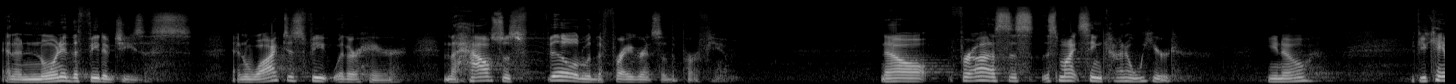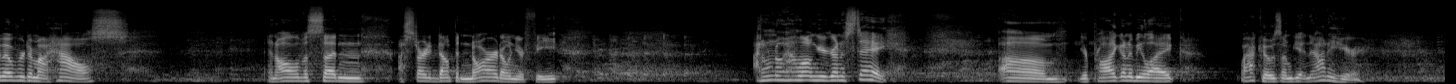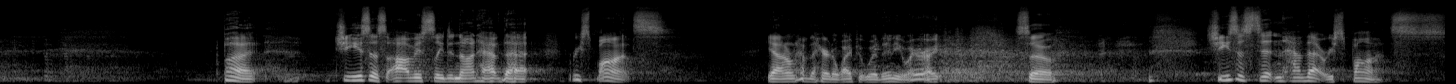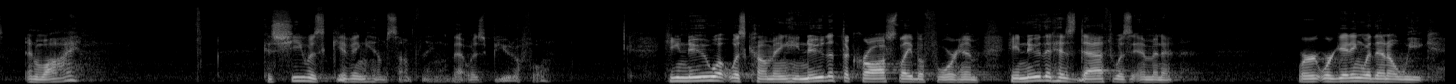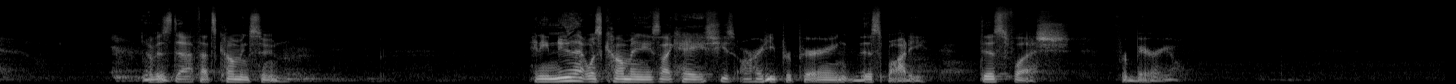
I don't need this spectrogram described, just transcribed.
and anointed the feet of Jesus and wiped his feet with her hair. And the house was filled with the fragrance of the perfume. Now, for us, this, this might seem kind of weird, you know? If you came over to my house and all of a sudden I started dumping nard on your feet, I don't know how long you're going to stay. Um, you're probably going to be like, wackos, I'm getting out of here. But Jesus obviously did not have that response. Yeah, I don't have the hair to wipe it with anyway, right? so, Jesus didn't have that response. And why? Because she was giving him something that was beautiful. He knew what was coming. He knew that the cross lay before him. He knew that his death was imminent. We're, we're getting within a week of his death. That's coming soon. And he knew that was coming. He's like, hey, she's already preparing this body, this flesh, for burial.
